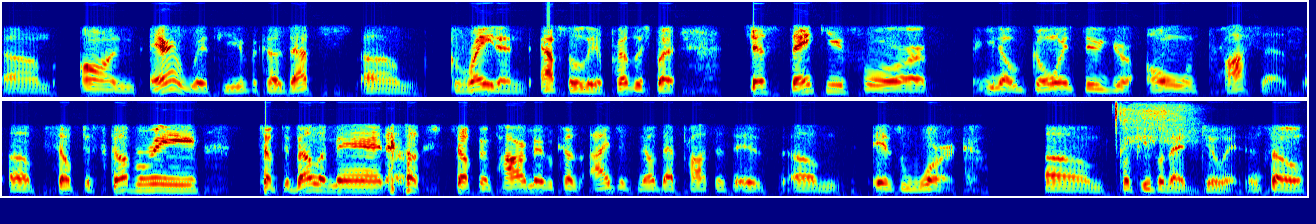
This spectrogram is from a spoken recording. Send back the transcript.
um, on air with you because that's um, great and absolutely a privilege, but just thank you for you know going through your own process of self discovery self development, self empowerment, because I just know that process is um, is work um, for people that do it. And so,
